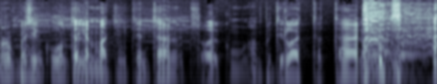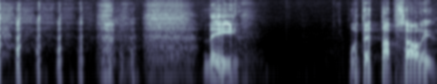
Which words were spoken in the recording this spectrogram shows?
rupesin kuuntelemaan, että miten tämä nyt soi, kun munhan piti laittaa tämä. niin. Mutta Tapsa oli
